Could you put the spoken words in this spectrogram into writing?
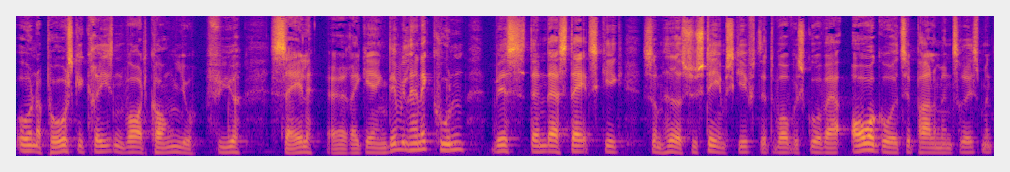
under påskekrisen, hvor et kongen jo fyrer Sale-regeringen. Øh, det ville han ikke kunne, hvis den der statskik, som hedder systemskiftet, hvor vi skulle være overgået til parlamentarismen,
